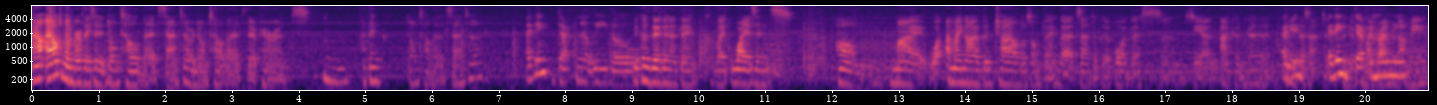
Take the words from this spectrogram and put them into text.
I don't, I don't remember if they said it, don't tell that it's Santa or don't tell that it's their parents. Mm. I think don't tell that it's Santa I think definitely though. because they're gonna think like, why isn't um my what am I not a good child or something that Santa could afford this and yeah I couldn't get it. I, I mean think- the Santa I think could give it my friend not me.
